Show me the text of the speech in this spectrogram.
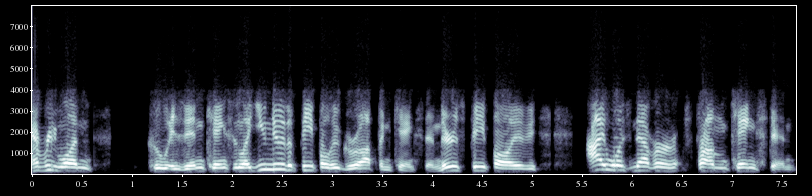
everyone who is in Kingston. Like you knew the people who grew up in Kingston. There's people. I was never from Kingston,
